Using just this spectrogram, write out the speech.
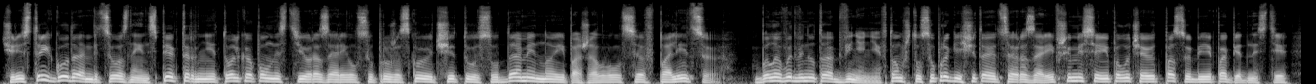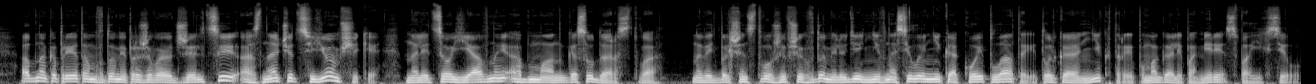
Через три года амбициозный инспектор не только полностью разорил супружескую чету судами, но и пожаловался в полицию. Было выдвинуто обвинение в том, что супруги считаются разорившимися и получают пособие по бедности. Однако при этом в доме проживают жильцы, а значит съемщики. Налицо явный обман государства. Но ведь большинство живших в доме людей не вносило никакой платы, только некоторые помогали по мере своих сил.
